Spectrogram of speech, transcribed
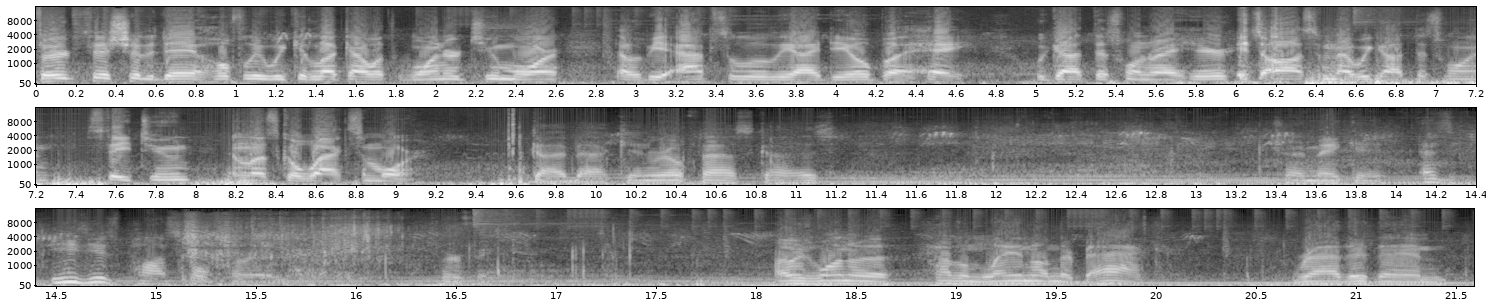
Third fish of the day. Hopefully we can luck out with one or two more. That would be absolutely ideal, but hey, we got this one right here. It's awesome that we got this one. Stay tuned and let's go whack some more. Guy back in real fast, guys. Try to make it as easy as possible for him. Perfect. I always want to have them land on their back rather than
